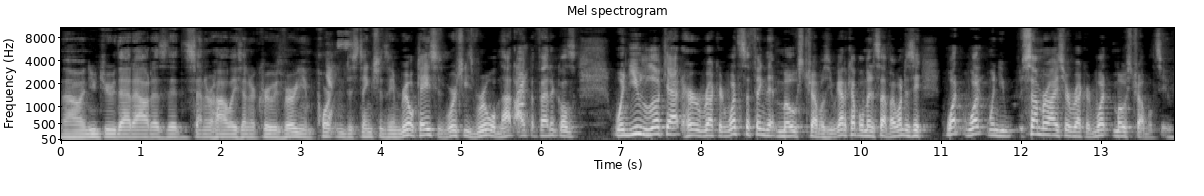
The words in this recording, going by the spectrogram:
no, and you drew that out as the Senator Hawley, Senator Cruz, very important yes. distinctions in real cases where she's ruled, not right. hypotheticals. When you look at her record, what's the thing that most troubles you? We've got a couple minutes left. I want to see what, what, when you summarize her record, what most troubles you?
